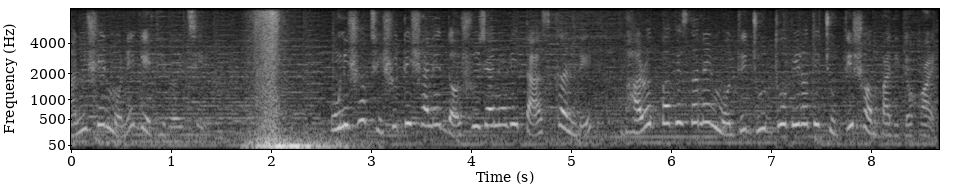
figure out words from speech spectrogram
মানুষের মনে গেঁথে রয়েছে। উনিশশো ছেষট্টি সালের দশই জানুয়ারি তাসখান্দে ভারত পাকিস্তানের মধ্যে যুদ্ধবিরতি চুক্তি সম্পাদিত হয়।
